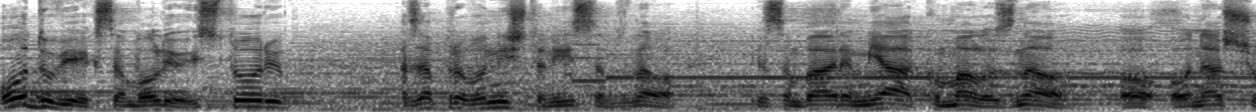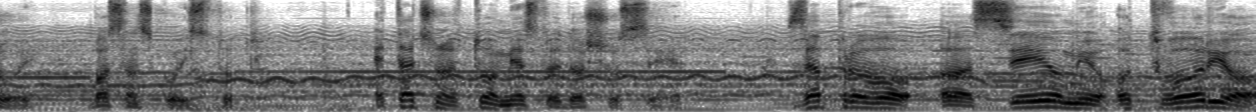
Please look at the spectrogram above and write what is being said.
Oduvijek sam volio istoriju, a zapravo ništa nisam znao, jer sam barem jako malo znao o, o našoj bosanskoj istoriji. E tačno na to mjesto je došao Sejo. Zapravo, Sejo mi je otvorio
